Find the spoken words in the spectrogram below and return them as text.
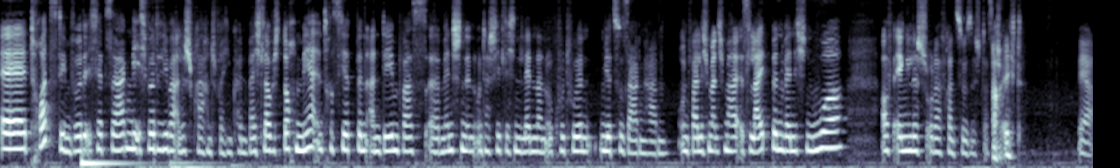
Äh, trotzdem würde ich jetzt sagen, nee, ich würde lieber alle Sprachen sprechen können, weil ich glaube, ich doch mehr interessiert bin an dem, was äh, Menschen in unterschiedlichen Ländern und Kulturen mir zu sagen haben. Und weil ich manchmal es leid bin, wenn ich nur auf Englisch oder Französisch das Ach mache. echt? Ja.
